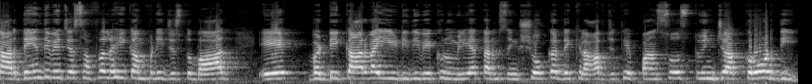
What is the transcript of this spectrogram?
ਘਰ ਦੇਣ ਦੇ ਵਿੱਚ ਸਫਲ ਰਹੀ ਕੰਪਨੀ, ਜਿਸ ਤੋਂ ਬਾਅਦ ਇਹ ਵੱਡੀ ਕਾਰਵਾਈ ਈਡੀ ਦੀ ਵੇਖਣ ਨੂੰ ਮਿਲੀ ਹੈ ਧਰਮ ਸਿੰਘ ਸ਼ੋਕਰ ਦੇ ਖਿਲਾਫ, ਜਿੱਥੇ 557 ਕਰੋੜ ਦੀ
